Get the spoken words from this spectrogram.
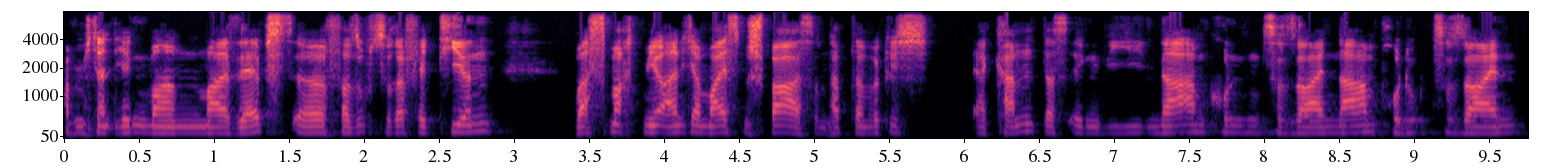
habe mich dann irgendwann mal selbst äh, versucht zu reflektieren, was macht mir eigentlich am meisten Spaß und habe dann wirklich erkannt, dass irgendwie nah am Kunden zu sein, nah am Produkt zu sein,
